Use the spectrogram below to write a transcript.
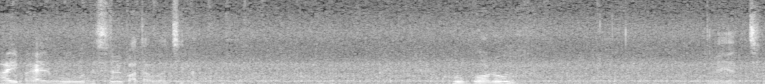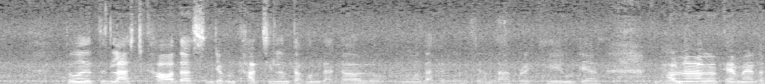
ভাই, ভাইয়ের বউ ওদের সঙ্গে কথা বলছিলাম। খুব গরম। হয়ে যাচ্ছে। তোমাদের তো লাস্ট খাওয়া দাওয়া যখন খাচ্ছিলাম তখন দেখা হলো। আমার দেখা করেছিলাম। তারপরে খেয়ে উঠে আর ভাবলাম আবার ক্যামেরাটা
